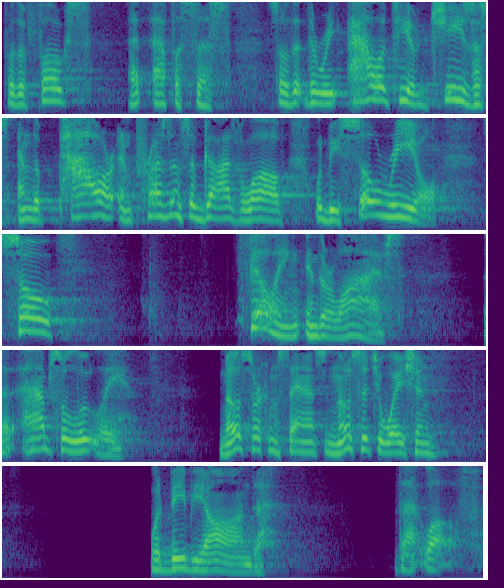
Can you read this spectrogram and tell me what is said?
for the folks at Ephesus so that the reality of Jesus and the power and presence of God's love would be so real, so filling in their lives that absolutely no circumstance, no situation would be beyond that love.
